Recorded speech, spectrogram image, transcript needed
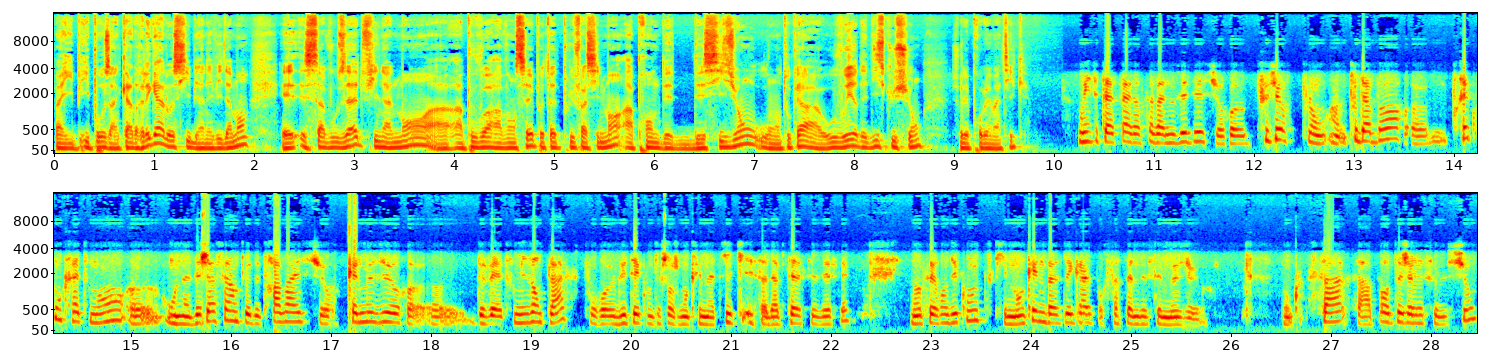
enfin, il, pose un cadre légal aussi, bien évidemment, et ça vous aide finalement à pouvoir avancer peut-être plus facilement, à prendre des décisions ou en tout cas à ouvrir des discussions sur les problématiques? Oui, tout à fait. Alors ça va nous aider sur euh, plusieurs plans. Hein. Tout d'abord, euh, très concrètement, euh, on a déjà fait un peu de travail sur quelles mesures devaient être mises en place pour lutter contre le changement climatique et s'adapter à ces effets. Et on s'est rendu compte qu'il manquait une base légale pour certaines de ces mesures. Donc ça, ça apporte déjà une solution.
